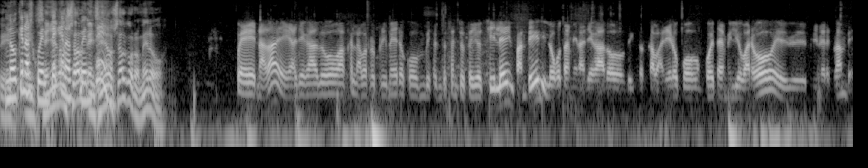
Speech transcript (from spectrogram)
Eh, No, que nos cuente, que nos al- cuente. Enséñanos algo, Romero. Pues nada, eh, ha llegado Ángel Navarro primero con Vicente Sancho Tello Chile, infantil, y luego también ha llegado Víctor Caballero con poeta Emilio Baró, el primer grande.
